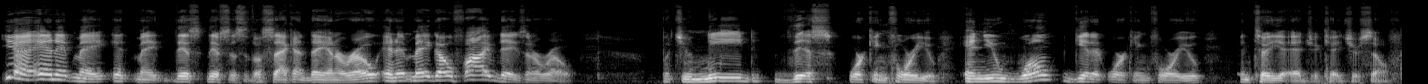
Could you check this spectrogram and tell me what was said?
yeah, and it may, it may, this, this is the second day in a row, and it may go five days in a row. But you need this working for you. And you won't get it working for you until you educate yourself.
